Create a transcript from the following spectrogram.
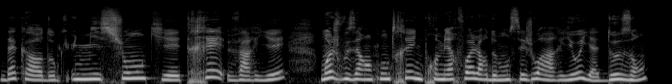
D'accord, donc une mission qui est très variée. Moi, je vous ai rencontré une première fois lors de mon séjour à Rio il y a deux ans.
